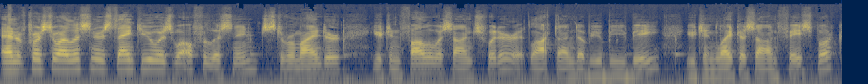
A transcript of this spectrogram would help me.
and of course to our listeners, thank you as well for listening. Just a reminder, you can follow us on Twitter at Locked On WBB. You can like us on Facebook.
